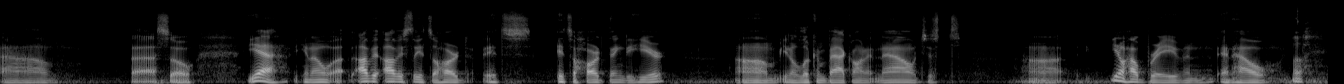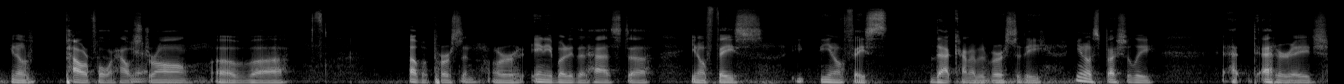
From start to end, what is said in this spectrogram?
Um, uh, so, yeah, you know, uh, obvi- obviously it's a hard it's it's a hard thing to hear. Um, you know, looking back on it now, just uh, you know how brave and and how Ugh. you know powerful and how Yeah. strong of uh, of a person or anybody that has to you know face you know face that kind of adversity. You know, especially at at her age,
